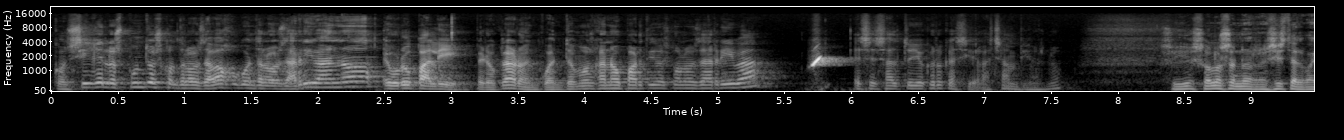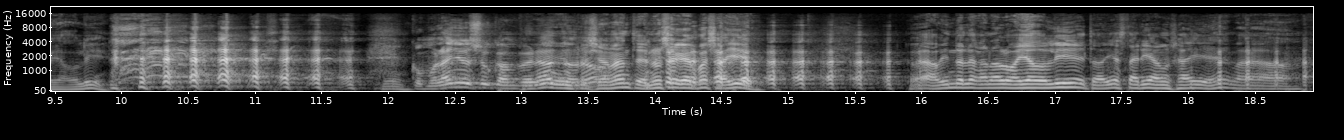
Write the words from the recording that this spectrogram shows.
consigue los puntos contra los de abajo, contra los de arriba, no, Europa League. Pero claro, en cuanto hemos ganado partidos con los de arriba, ese salto yo creo que ha sido la Champions, ¿no? Sí, solo se nos resiste el Valladolid. Como el año de su campeonato, ¿no? Impresionante, no sé qué pasa ayer. Habiéndole ganado al Valladolid, todavía estaríamos ahí, ¿eh? Para-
